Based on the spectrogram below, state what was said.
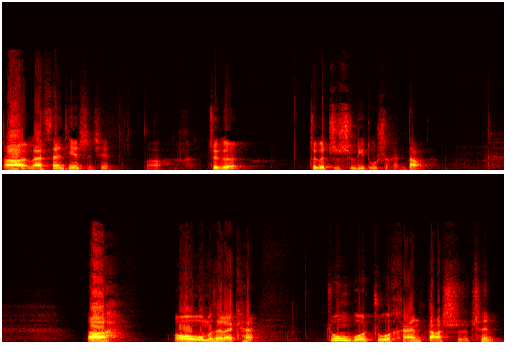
啊，来三天时间啊，这个这个支持力度是很大的啊。哦，我们再来看，中国驻韩大使称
